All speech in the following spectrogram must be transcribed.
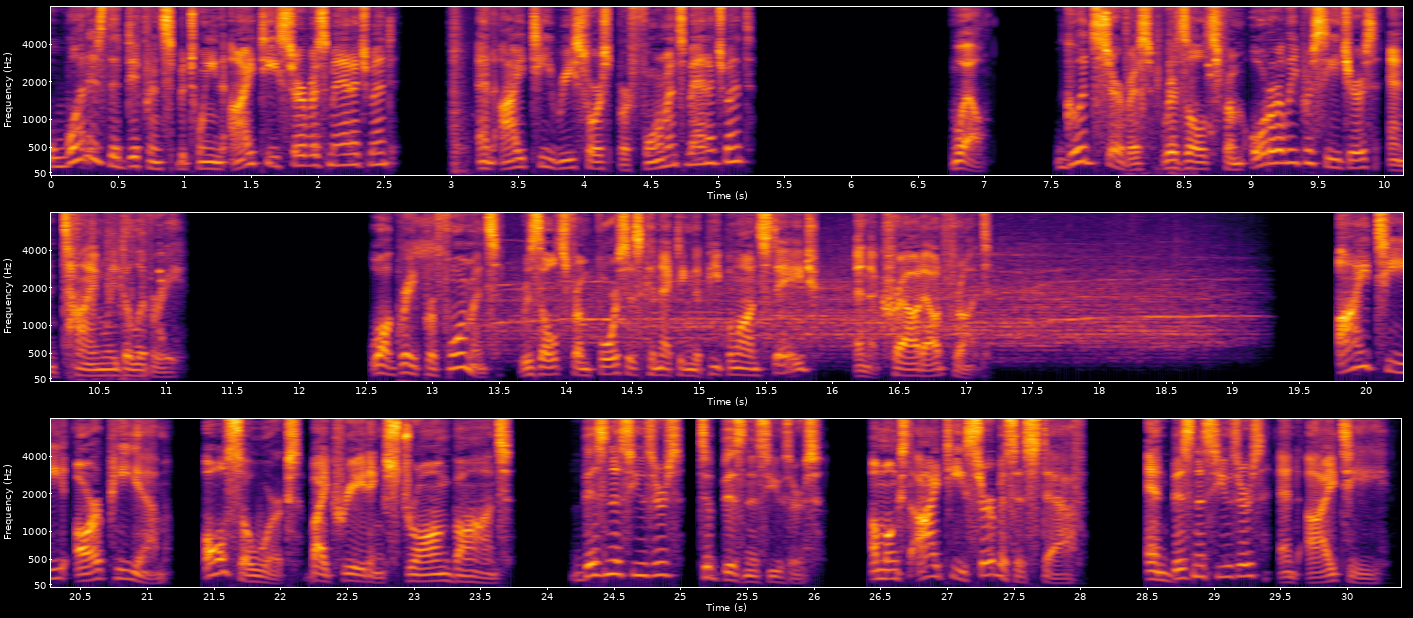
What is the difference between IT service management and IT resource performance management? Well, good service results from orderly procedures and timely delivery. While great performance results from forces connecting the people on stage and the crowd out front. IT RPM also works by creating strong bonds, business users to business users, amongst IT services staff, and business users and IT.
